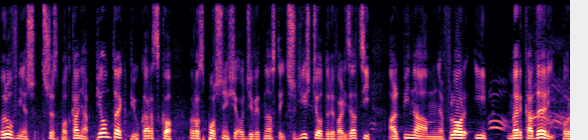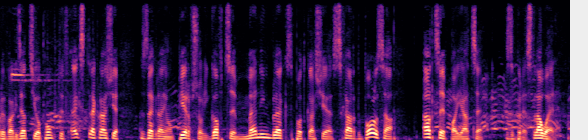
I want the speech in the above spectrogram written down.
również trzy spotkania. Piątek piłkarsko rozpocznie się o 19.30 od rywalizacji Alpina Flor i Mercaderi. Po rywalizacji o punkty w Ekstraklasie zagrają pierwszoligowcy. Men in Black spotka się z Hardballsa, AC Pajace z Breslauerem.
